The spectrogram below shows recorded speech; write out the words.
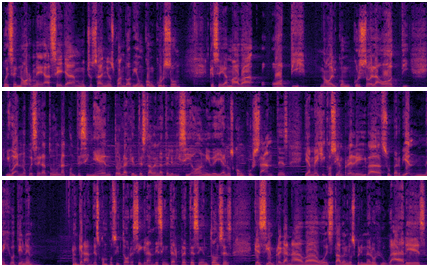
pues enorme, hace ya muchos años cuando había un concurso que se llamaba OTI, ¿no? El concurso de la OTI. Y bueno, pues era todo un acontecimiento, la gente estaba en la televisión y veía a los concursantes, y a México siempre le iba súper bien. México tiene grandes compositores y grandes intérpretes y entonces que siempre ganaba o estaba en los primeros lugares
